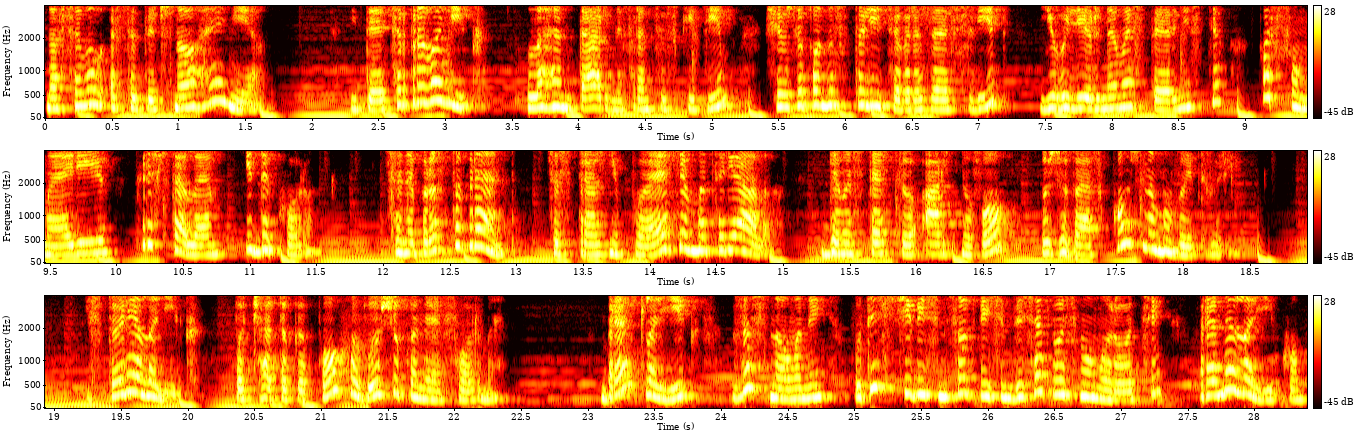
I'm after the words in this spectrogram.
на символ естетичного генія. Йдеться про Лалік, легендарний французький дім, що вже понад століття виражає світ ювелірною майстерністю, парфумерією, кришталем і декором. Це не просто бренд, це справжня поезія в матеріалах, де мистецтво арт-нуво оживає в кожному витворі. Історія Лалік початок епохи вишуканої форми. Бренд Лалік заснований у 1888 році Рене Лаліком,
